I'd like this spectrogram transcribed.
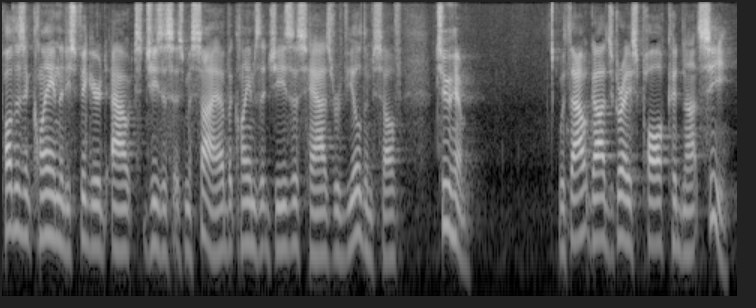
Paul doesn't claim that he's figured out Jesus as Messiah, but claims that Jesus has revealed himself to him. Without God's grace, Paul could not see.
